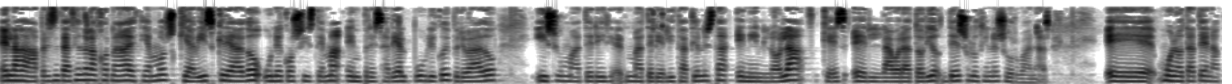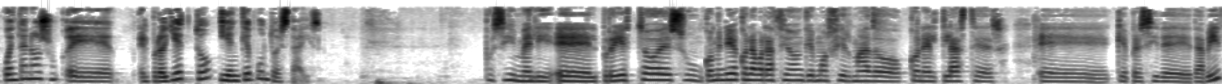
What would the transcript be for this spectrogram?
En la presentación de la jornada decíamos que habéis creado un ecosistema empresarial público y privado y su materialización está en INLOLAB, que es el Laboratorio de Soluciones Urbanas. Eh, bueno, Tatena, cuéntanos eh, el proyecto y en qué punto estáis. Pues sí, Meli. el proyecto es un convenio de colaboración que hemos firmado con el clúster eh, que preside David,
